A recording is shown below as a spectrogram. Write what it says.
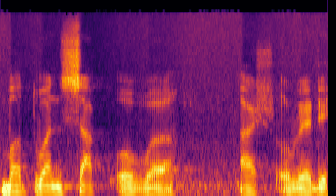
about one sack of uh, ash already.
